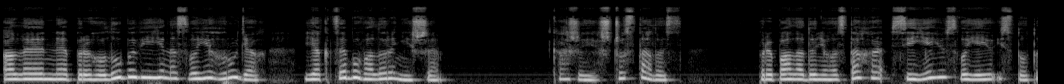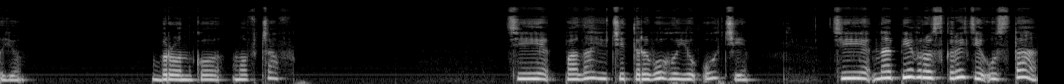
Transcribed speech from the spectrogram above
але не приголубив її на своїх грудях, як це бувало раніше. Кажи, що сталося? Припала до нього стаха всією своєю істотою. Бронко мовчав. Ті палаючі тривогою очі, ті напіврозкриті уста,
